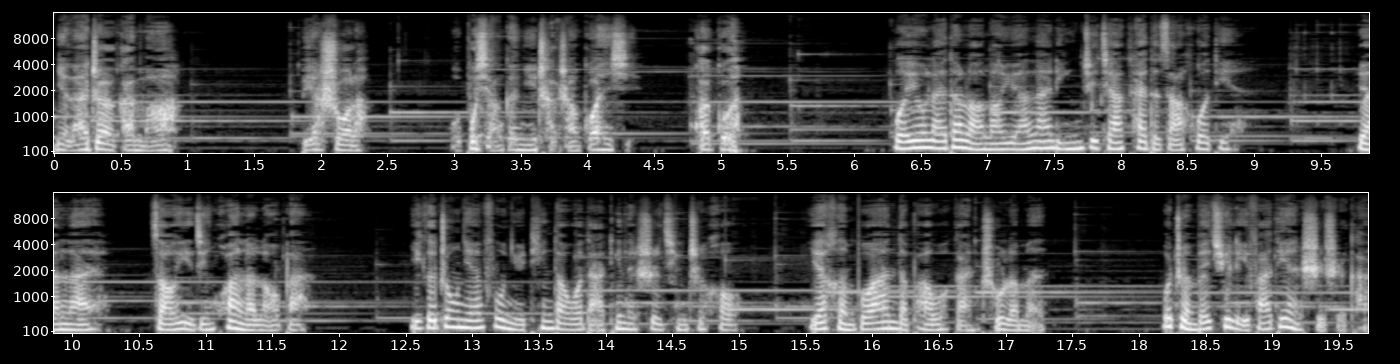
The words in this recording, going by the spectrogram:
你来这儿干嘛？别说了，我不想跟你扯上关系，快滚！我又来到姥姥原来邻居家开的杂货店，原来早已经换了老板。一个中年妇女听到我打听的事情之后，也很不安地把我赶出了门。我准备去理发店试试看。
